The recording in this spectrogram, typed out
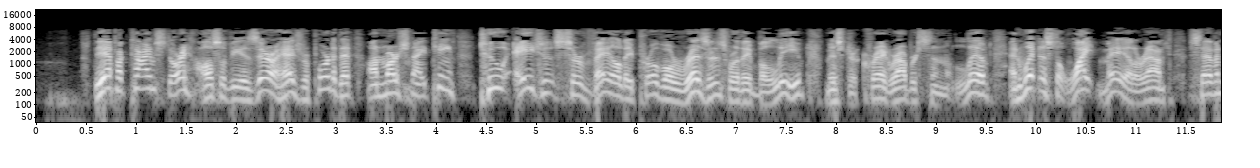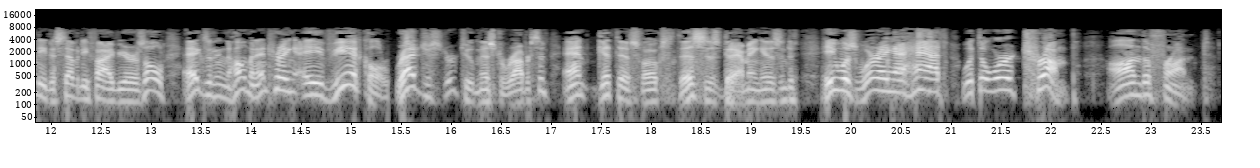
The Epoch Times story, also via Zero Hedge, reported that on March 19th, two agents surveilled a Provo residence where they believed Mr. Craig Robertson lived and witnessed a white male around 70 to 75 years old exiting the home and entering a vehicle registered to Mr. Robertson. And get this, folks, this is damning, isn't it? He was wearing a hat with the word Trump on the front.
